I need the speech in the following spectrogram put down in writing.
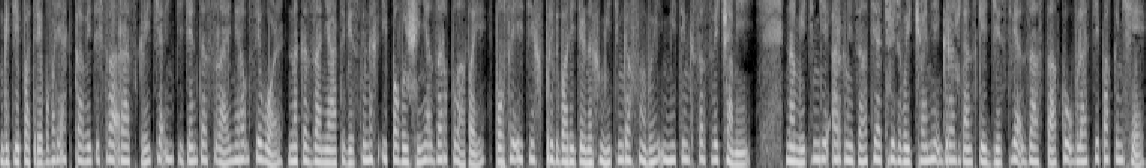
где потребовали от правительства раскрытия инцидента с лайнером «Сеул», наказания ответственных и повышения зарплаты. После этих предварительных митингов был митинг со свечами. На митинге организация «Чрезвычайные гражданские действия за ставку власти Пак Кын-хе»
